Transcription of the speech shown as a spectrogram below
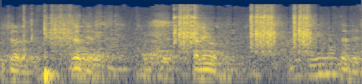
Muchas gracias. Gracias. Salimos. Gracias.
